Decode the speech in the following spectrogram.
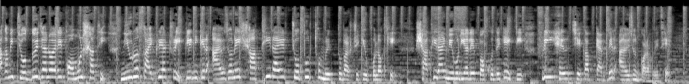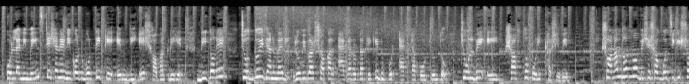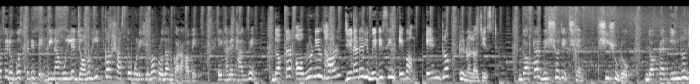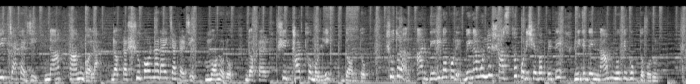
আগামী চোদ্দই জানুয়ারি কমল সাথী নিউরোসাইক্রিয়াট্রি ক্লিনিকের আয়োজনে সাথী রায়ের চতুর্থ মৃত্যুবার্ষিকী উপলক্ষে সাথী রায় মেমোরিয়ালের পক্ষ থেকে একটি ফ্রি হেলথ চেক আপ ক্যাম্পের আয়োজন করা হয়েছে। কল্যাণী মেইন স্টেশনের নিকটবর্তী কে এম ডি এ সভাগৃহের দ্বিতলে চোদ্দই জানুয়ারি রবিবার সকাল এগারোটা থেকে দুপুর একটা পর্যন্ত চলবে এই স্বাস্থ্য পরীক্ষা শিবির। স্বনামধন্য বিশেষজ্ঞ চিকিৎসকের উপস্থিতিতে বিনামূল্যে জনহিতকর স্বাস্থ্য পরিষেবা প্রদান করা হবে। এখানে থাকবেন ডক্টর অভ্রনীল ধর, জেনারেল মেডিসিন এবং এন্ড্রোক্রিনোলজিস্ট ডক্টর বিশ্বজিৎ সেন, শিশু রোগ। ডক্টর ইন্দ্রজিৎ চ্যাটার্জি, নাক, কান, গলা। ডক্টর সুপর্ণা রায় চ্যাটার্জি, মনোরোগ। ডক্টর সিদ্ধার্থ মল্লিক, দন্ত। সুতরাং আর দেরি না করে বিনামূল্যে স্বাস্থ্য পরিষেবা পেতে নিজেদের নাম নথিভুক্ত করুন।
